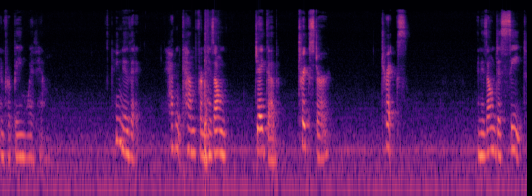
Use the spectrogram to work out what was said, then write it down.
and for being with him. He knew that it hadn't come from his own Jacob, trickster, tricks, and his own deceit.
